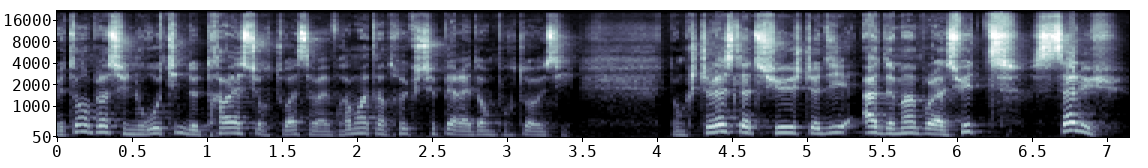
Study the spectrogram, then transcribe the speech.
Mets-toi en place une routine de travail sur toi, ça va vraiment être un truc super aidant pour toi aussi. Donc je te laisse là-dessus, je te dis à demain pour la suite. Salut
